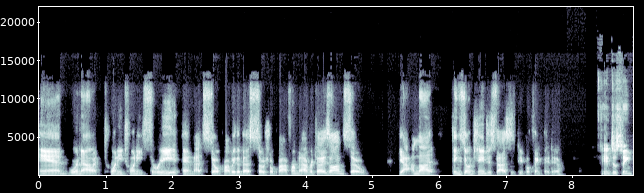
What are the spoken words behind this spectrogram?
and we're now at 2023 and that's still probably the best social platform to advertise on. So yeah i'm not things don't change as fast as people think they do. Interesting.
